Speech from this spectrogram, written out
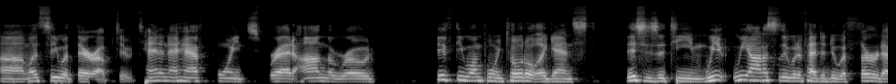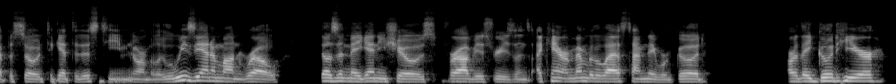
Um, let's see what they're up to. 10 and a half point spread on the road, 51 point total against. This is a team we we honestly would have had to do a third episode to get to this team normally. Louisiana Monroe doesn't make any shows for obvious reasons. I can't remember the last time they were good. Are they good here?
